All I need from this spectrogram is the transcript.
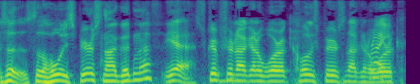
So, so the Holy Spirit's not good enough. Yeah, Scripture not going to work. Holy Spirit's not going Right. to work.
